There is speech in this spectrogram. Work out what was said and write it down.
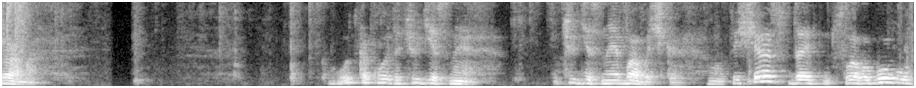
шрама. Вот какое-то чудесное, чудесная бабочка. Вот и сейчас, дай, слава богу,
